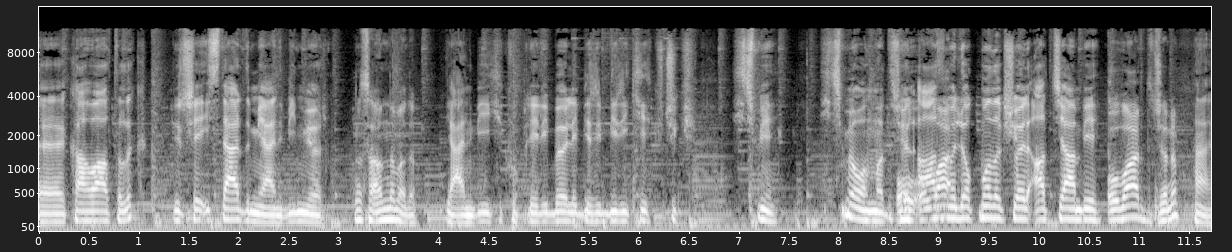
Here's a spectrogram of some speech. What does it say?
e, kahvaltılık bir şey isterdim yani bilmiyorum. Nasıl anlamadım. Yani bir iki kupleli böyle bir, bir iki küçük hiç mi hiç mi olmadı? Şöyle O- o ağzıma var- lokmalık şöyle atacağım bir O vardı canım. ha,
